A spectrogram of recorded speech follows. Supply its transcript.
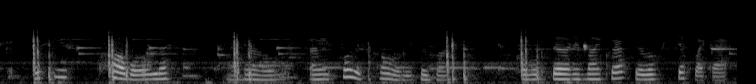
Okay, let's cobble. I know I call this cobble because like cobblestone in Minecraft it looks just like that.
